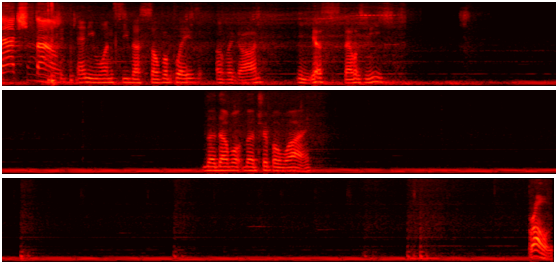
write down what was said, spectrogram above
Match found. Did anyone see the silver plays of a god? Yes, that was me. The double, the triple Y. Bro,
